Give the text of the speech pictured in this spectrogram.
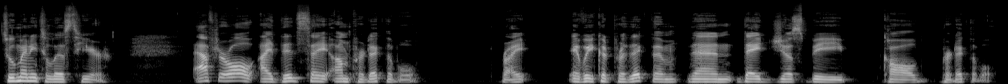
Too many to list here. After all, I did say unpredictable, right? If we could predict them, then they'd just be called predictable.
